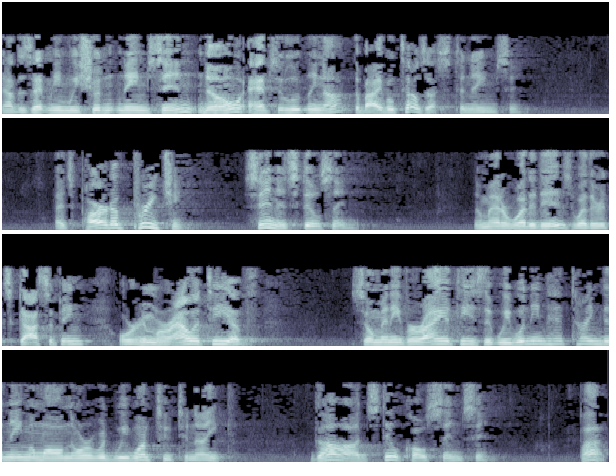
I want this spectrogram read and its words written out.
Now, does that mean we shouldn't name sin? No, absolutely not. The Bible tells us to name sin. That's part of preaching. Sin is still sin. No matter what it is, whether it's gossiping or immorality of so many varieties that we wouldn't even have time to name them all, nor would we want to tonight, God still calls sin sin. But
